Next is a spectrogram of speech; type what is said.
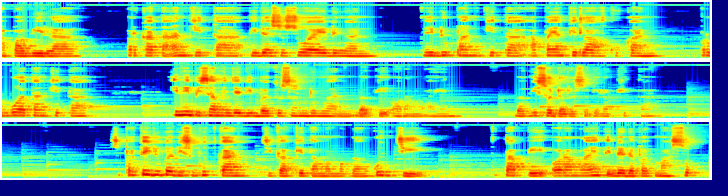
apabila perkataan kita tidak sesuai dengan kehidupan kita, apa yang kita lakukan, perbuatan kita, ini bisa menjadi batu sandungan bagi orang lain, bagi saudara-saudara kita. Seperti juga disebutkan, jika kita memegang kunci, tetapi orang lain tidak dapat masuk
